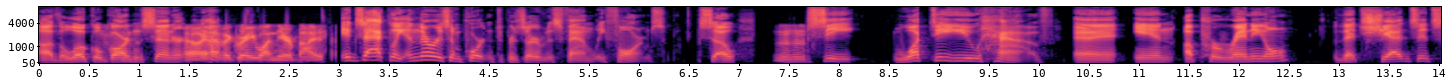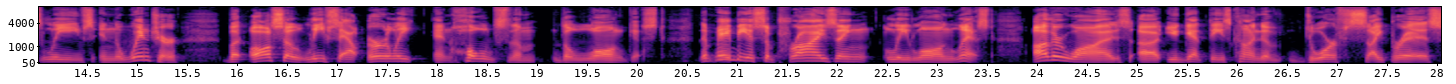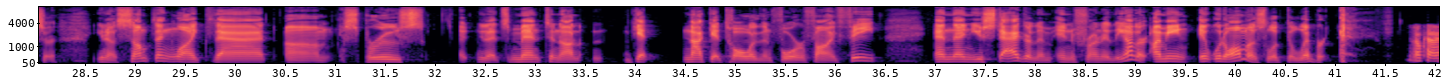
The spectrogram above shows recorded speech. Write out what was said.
Uh, the local garden center. Oh, I have a great one nearby. exactly. And they're as important to preserve as family farms. So, hmm see, what do you have uh, in a perennial that sheds its leaves in the winter, but also leaves out early and holds them the longest. That may be a surprisingly long list. Otherwise, uh, you get these kind of dwarf cypress or, you know, something like that, um, spruce uh, that's meant to not get not get taller than four or five feet, and then you stagger them in front of the other. I mean, it would almost look deliberate. Okay.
